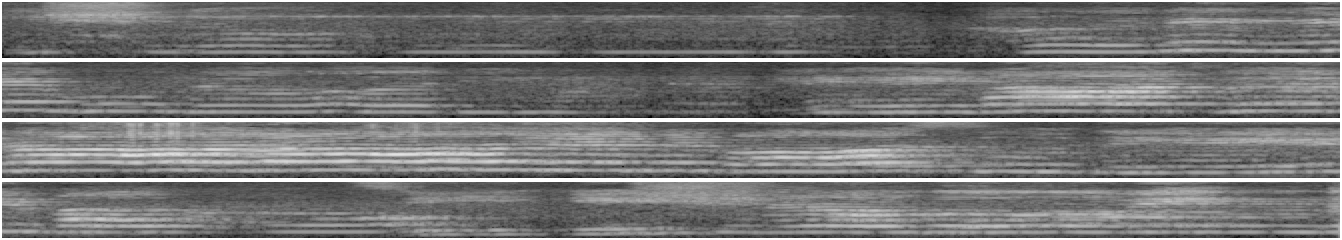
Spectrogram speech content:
कृष्ण गोविन्द हरे मनारी हे नाथ नारायण वासुदेवा श्रीकृष्ण गोविन्द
